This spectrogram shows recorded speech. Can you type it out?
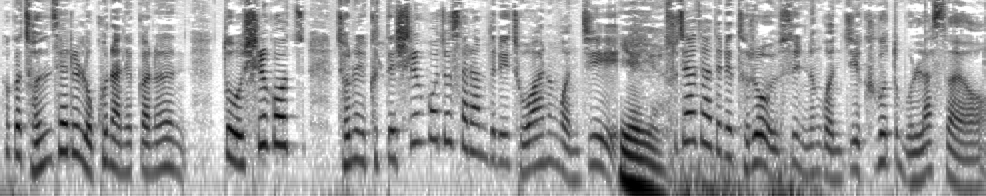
그러니까 전세를 놓고 나니까는 또 실거주 저는 그때 실거주 사람들이 좋아하는 건지 예, 예. 투자자들이 들어올 수 있는 건지 그것도 몰랐어요.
